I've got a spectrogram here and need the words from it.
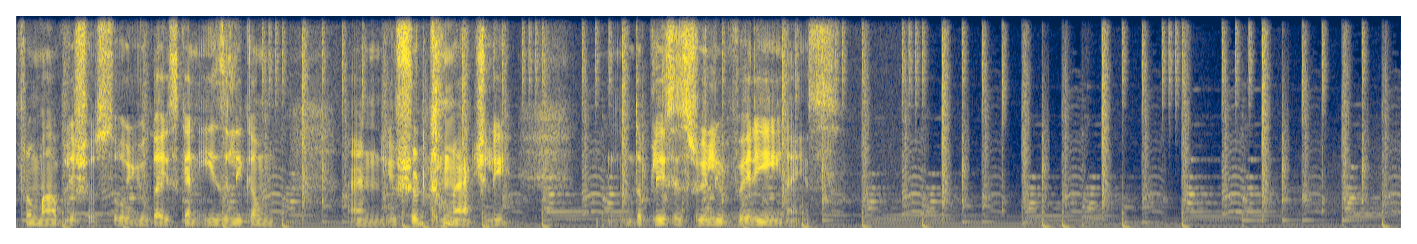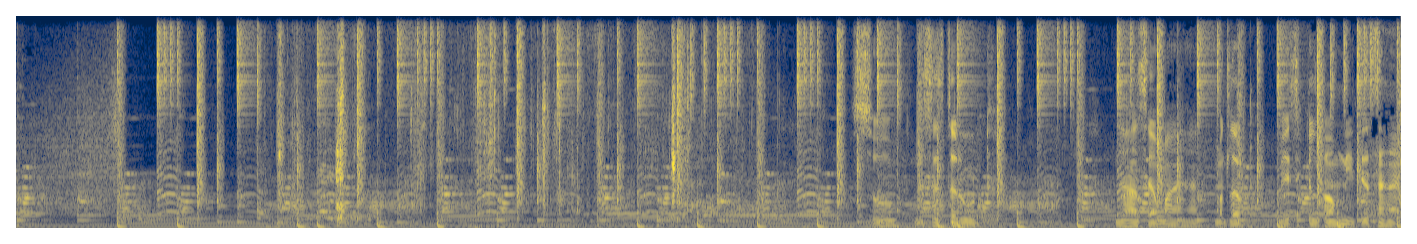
from mahabaleshwar so you guys can easily come and you should come actually. The place is really very nice is the route जहाँ से हम आए हैं मतलब बेसिकल तो हम नीचे से हैं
